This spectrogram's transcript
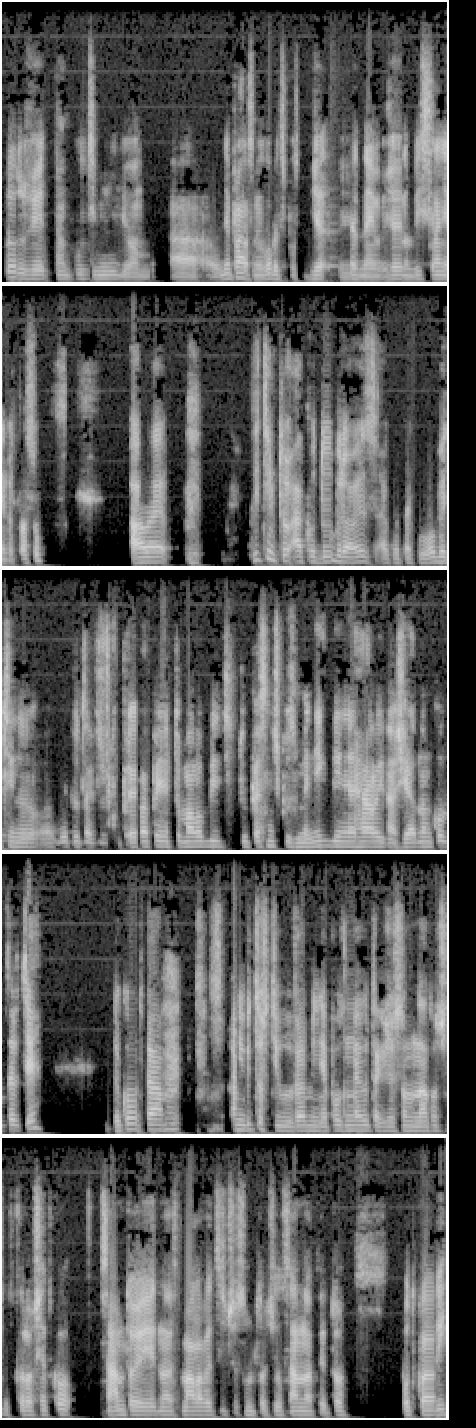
že tam pustím ľuďom a neplánoval som vôbec pustiť žiadne, žiadne vysielanie rozhlasu, ale cítim to ako dobrá vec, ako takú obetenú, je to tak trošku prekvapenie, to malo byť, tú pesničku sme nikdy nehrali na žiadnom koncerte, dokonca ani bytosti ju veľmi nepoznajú, takže som natočil skoro všetko, sám to je jedna z mála vecí, čo som točil sám na tieto podklady,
